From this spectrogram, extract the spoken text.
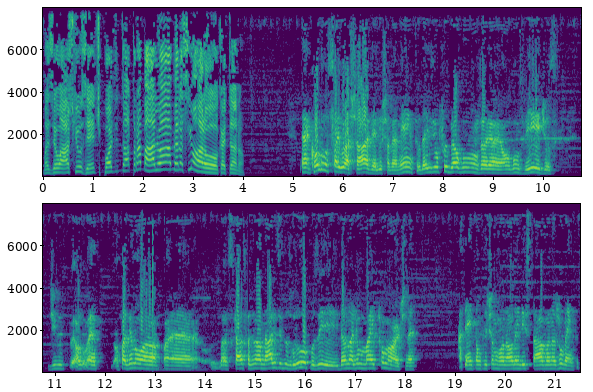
Mas eu acho que o Zenit pode dar trabalho à velha senhora, ô Caetano. É, quando saiu a chave ali, o chaveamento, daí eu fui ver alguns, é, alguns vídeos de é, fazendo a, é, os caras fazendo análise dos grupos e dando ali um Michael Norte, né? Até então o Cristiano Ronaldo ainda estava na Juventus.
